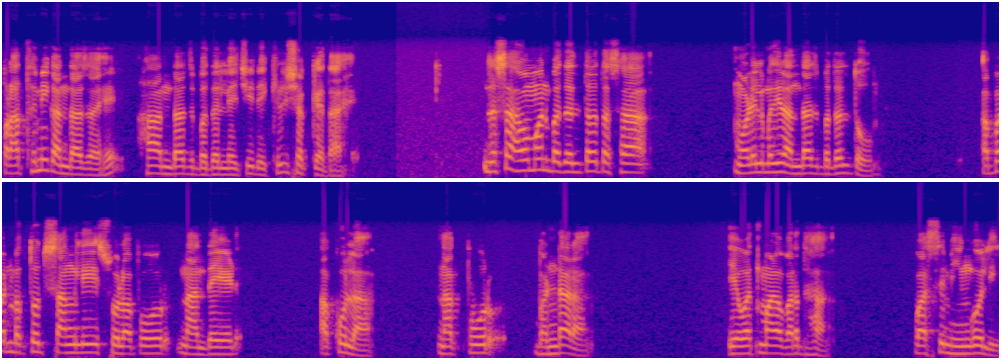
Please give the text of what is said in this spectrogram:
प्राथमिक अंदाज आहे. हा अंदाज बदलण्याची देखील शक्यता आहे. जसं हवामान बदलतं तसा मॉडेलमधील अंदाज बदलतो. आपण बघतो सांगली सोलापूर नांदेड अकोला नागपूर भंडारा यवतमाळ वर्धा वाशिम हिंगोली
